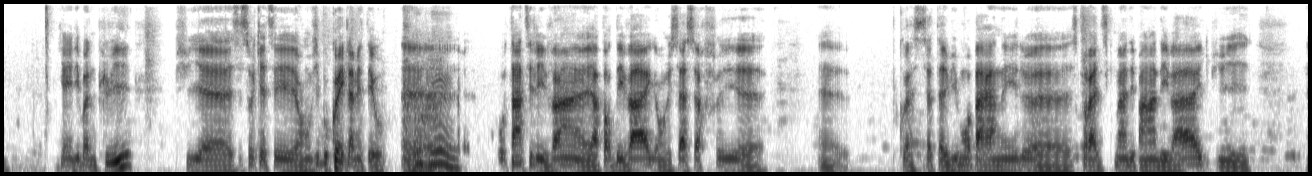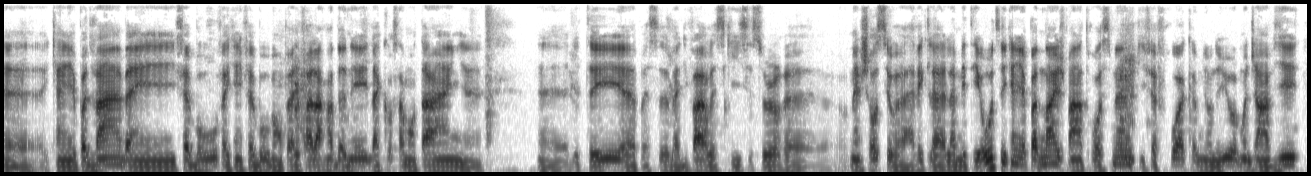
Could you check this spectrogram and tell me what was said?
il y a des bonnes pluies. Puis c'est sûr que, on vit beaucoup avec la météo. Mm-hmm. Autant, les vents apportent des vagues, on réussit à surfer quoi, 7 à 8 mois par année, là, sporadiquement, dépendant des vagues. Puis euh, quand il n'y a pas de vent, ben il fait beau. Fait quand il fait beau, ben, on peut aller faire la randonnée, de la course en montagne. Euh, euh, l'été, après ça, ben, l'hiver, le ski, c'est sûr. même chose c'est avec la, météo. Tu sais, quand il n'y a pas de neige pendant trois semaines, puis il fait froid comme il y en a eu au mois de janvier,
